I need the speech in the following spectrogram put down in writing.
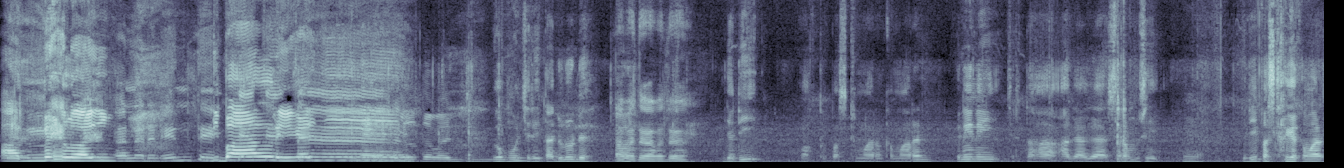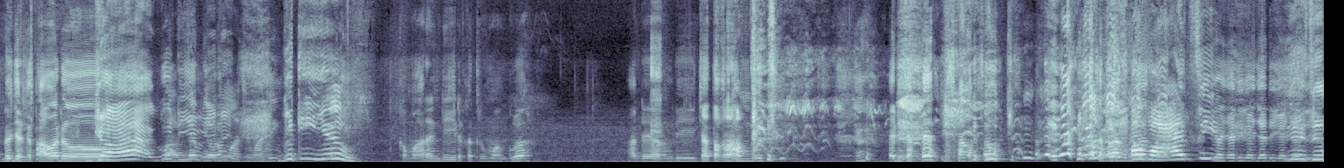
Aneh lu anjing. Anna dan Ente. Dibalik Eh, anjing. gue mau cerita dulu deh. Apa tuh apa tuh? Jadi waktu pas kemarin-kemarin ini nih cerita agak-agak serem sih Hmm. jadi pas kagak kemarin Duh, jangan ketawa dong Enggak, gue diem. orang masing-masing Gue diem. kemarin di dekat rumah gua ada yang dicatok rambut eh dicatok Apaan sih? gak jadi gak jadi gak Iya jadi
